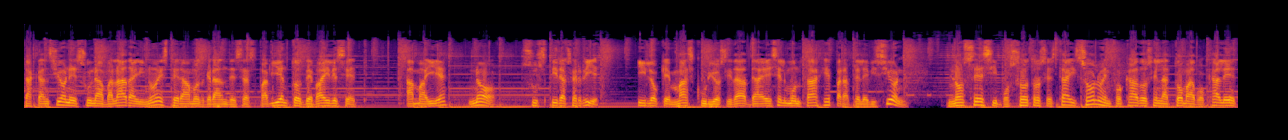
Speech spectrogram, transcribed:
La canción es una balada y no esperamos grandes aspavientos de baile set. Amaya, no, suspira se ríe. Y lo que más curiosidad da es el montaje para televisión. No sé si vosotros estáis solo enfocados en la toma vocalet.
